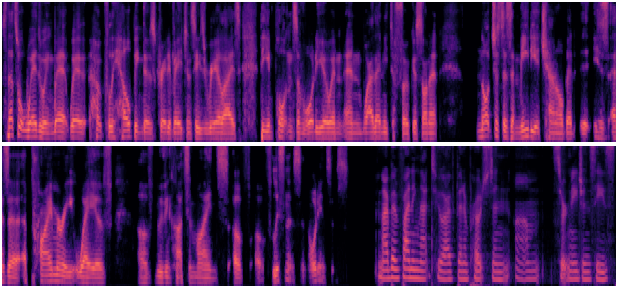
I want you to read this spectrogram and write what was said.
So that's what we're doing. We're we're hopefully helping those creative agencies realize the importance of audio and and why they need to focus on it, not just as a media channel, but as a, a primary way of of moving hearts and minds of of listeners and audiences. And I've been finding that too. I've been approached in um, certain agencies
